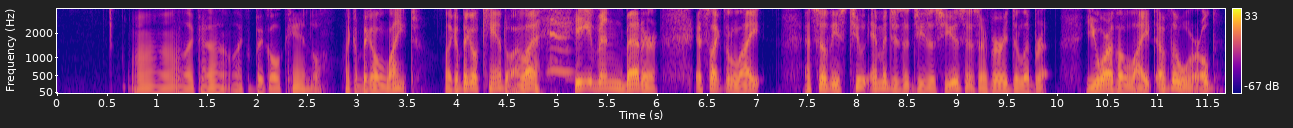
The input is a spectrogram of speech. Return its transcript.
Uh, like a like a big old candle. like a big old light, like a big old candle. I like even better. It's like the light. And so these two images that Jesus uses are very deliberate. You are the light of the world.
